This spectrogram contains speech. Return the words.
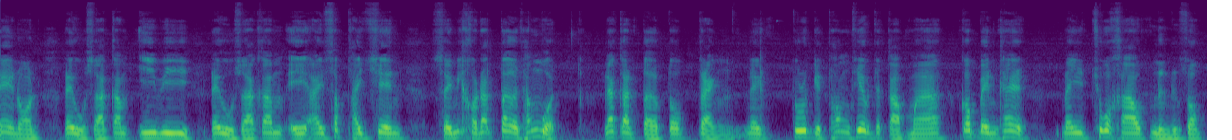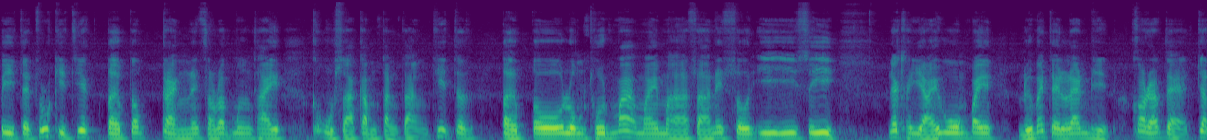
แน่นอน ในอุตสาหกรรม EV ในอุตสาหกรรม AI supply chain semiconductor ทั้งหมด และการเติบโตแกร่งใน ธุรกิจท่องเที่ยวจะกลับมา ก็เป็นแค่ในชั่วคราว 1-2 ปี แต่ธุรกิจที่เติบโตแกร่งในสำหรับเมืองไทยก็อุตสาหกรรมต่างๆ ที่จะเติบโตลงทุนมากมายมหาศาลในโซน EEC และขยายวงไปหรือแม้แต่แลนด์บิดก็แล้วแต่จะ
